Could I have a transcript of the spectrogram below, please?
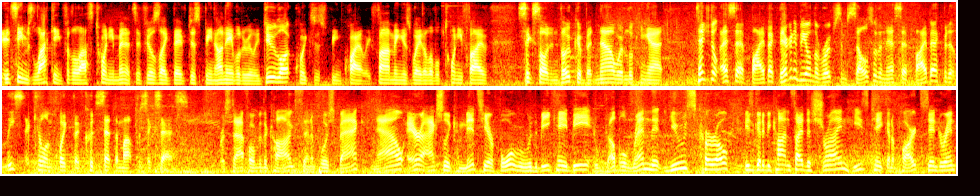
it seems, lacking for the last 20 minutes. It feels like they've just been unable to really do a lot. Quicks has been quietly farming his way to level 25, 6 slot Invoker, but now we're looking at potential SF buyback. They're going to be on the ropes themselves with an SF buyback, but at least a kill on Quick that could set them up for success. Force staff over the cogs, then a push back. Now, Era actually commits here forward with the BKB. Double remnant use. Kuro, he's going to be caught inside the shrine. He's taken apart. Synderen,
